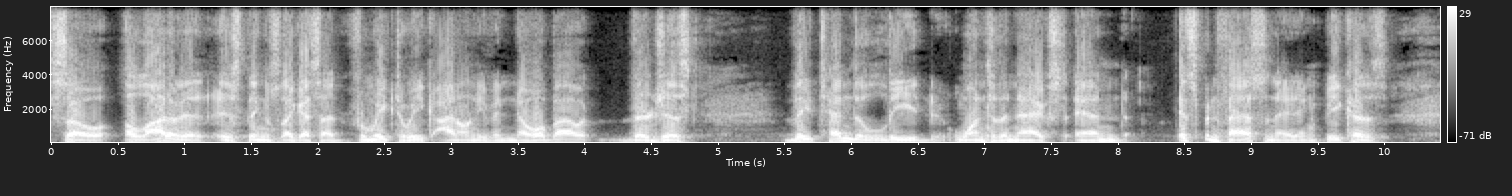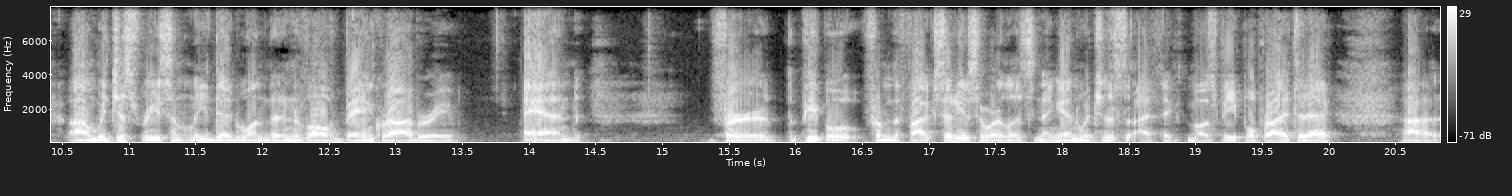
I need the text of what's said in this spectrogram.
So a lot of it is things, like I said, from week to week, I don't even know about. They're just, they tend to lead one to the next. And it's been fascinating because um, we just recently did one that involved bank robbery. And for the people from the Fox Cities who are listening in, which is, I think, most people probably today, uh,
